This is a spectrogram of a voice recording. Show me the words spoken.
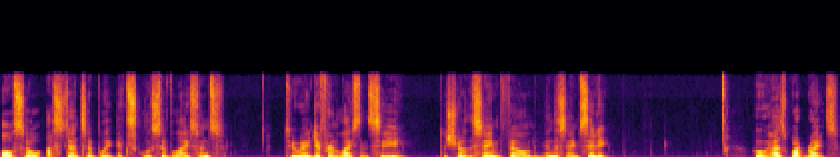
also ostensibly exclusive license to a different licensee to show the same film in the same city. Who has what rights?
